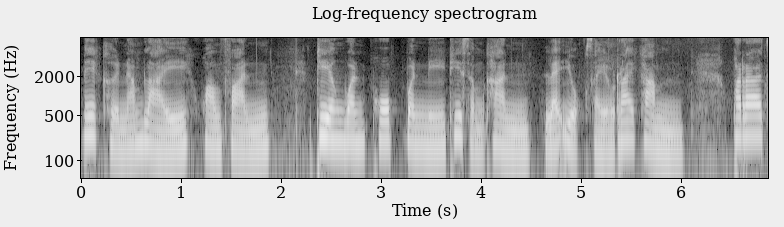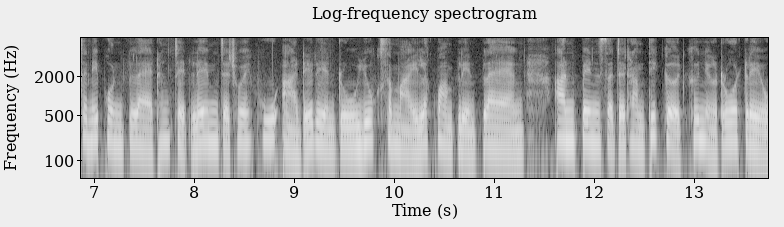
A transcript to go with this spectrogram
เมฆเขินน้ำไหล ความฝัน เพียงวันพบวันนี้ที่สำคัญและหยกใส่ไร่คำพระราชนิพนธ์แปลทั้ง 7 เล่มจะช่วยผู้อ่านได้เรียนรู้ยุคสมัยและความเปลี่ยนแปลง อันเป็นสัจธรรมที่เกิดขึ้นอย่างรวดเร็ว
